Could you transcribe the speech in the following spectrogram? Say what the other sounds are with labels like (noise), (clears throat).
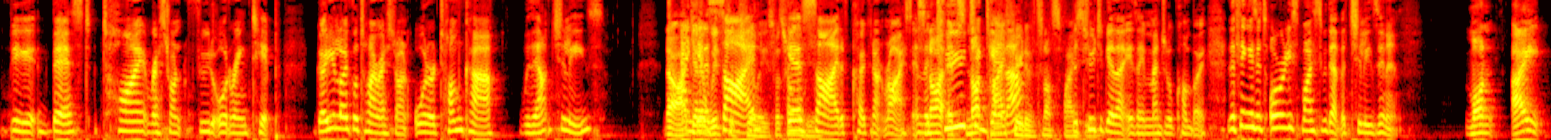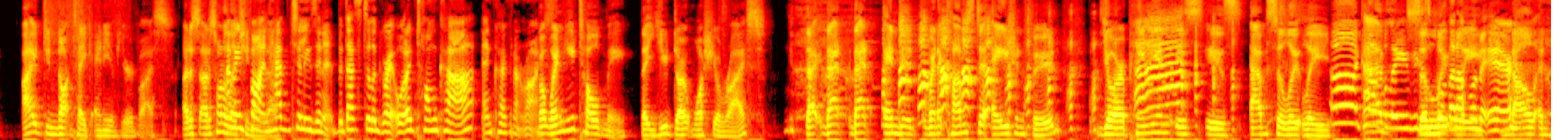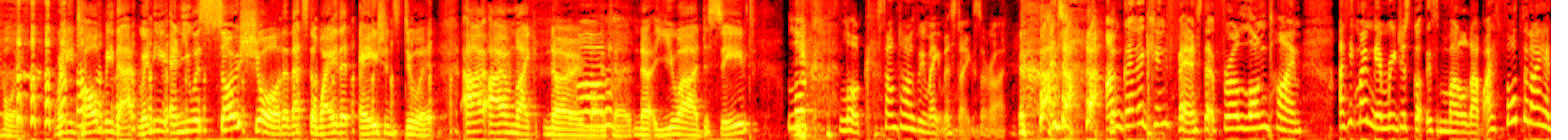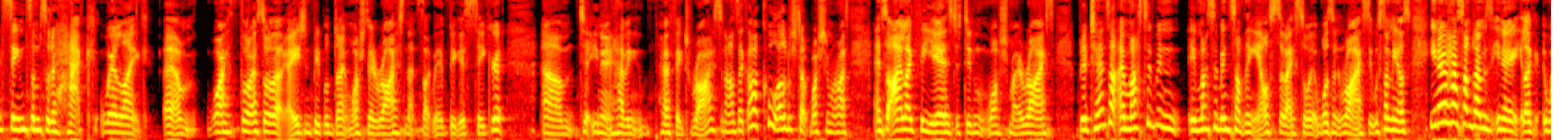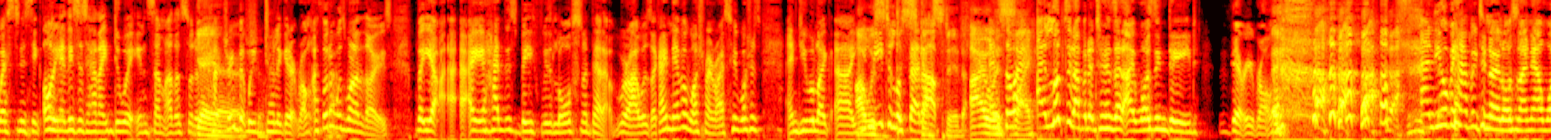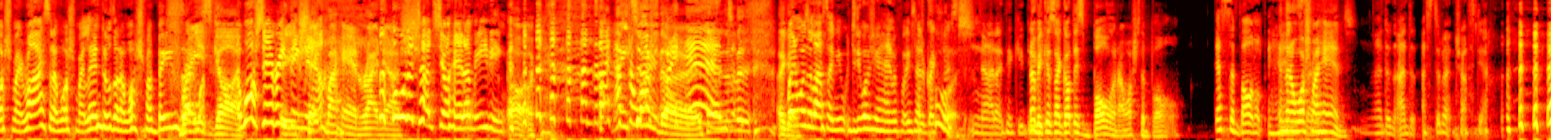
best Thai restaurant food ordering tip. Go to your local Thai restaurant, order a tom kha without chilies, no. I and get, get, it a with side, the chilies. What's wrong get a side of coconut rice, and It's the not. two It's not together. Thai food if it's not spicy. The two together is a magical combo. The thing is, it's already spicy without the chilies in it. Mon, I I do not take any of your advice. I just I just want to I let mean, you fine, know that. have chilies in it, but that's still a great order. Tom Kha and coconut rice. but when you told me that you don't wash your rice, that that that ended when it comes to Asian food. Your opinion ah. is is absolutely. Oh, I can't believe you just that up on absolutely the air. Null and void. When you told me that, when you and you were so sure that that's the way that Asians do it, I I'm like, no, Oh. Monica, no, you are deceived. Look, (laughs) look, sometimes we make mistakes, all right? And (laughs) I'm going to confess that for a long time, I think my memory just got this muddled up. I thought that I had seen some sort of hack where, like, um, well, I thought I saw that Asian people don't wash their rice and that's like their biggest secret, um, to, you know, having perfect rice. And I was like, oh, cool, I'll just stop washing my rice. And so I, like, for years just didn't wash my rice. But it turns out I must have been, it must have been something else that I saw. It wasn't rice. It was something else. You know how sometimes, you know, like Westerners think, oh, yeah, this is how they do it in some other sort of Yeah, yeah, country, yeah, but we totally get it wrong. I thought it was one of those. But yeah, I, I had this beef with Lawson about it where I was like, I never wash my rice. Who washes? And you were like, uh, you need to look disgusted. that up. I was so like- I, I looked it up and it turns out I was indeed very wrong. (laughs) and you'll be happy to know, Lawson, I now wash my rice and I wash my lentils and I wash my beans. and I Praise wa- God. I wash everything Shake now. my hand right (laughs) I now. don't want to touch your hand. I'm eating. Oh, okay. (laughs) and then I have Me to too, wash though. my hand. Okay. When was the last time you did you wash your hand before you started breakfast? No, I don't think you did. No, because I got this bowl and I washed the bowl. That's the bowl, not the hand. And then I washed so- my hands. I don't. I, don't, I still don't trust you.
